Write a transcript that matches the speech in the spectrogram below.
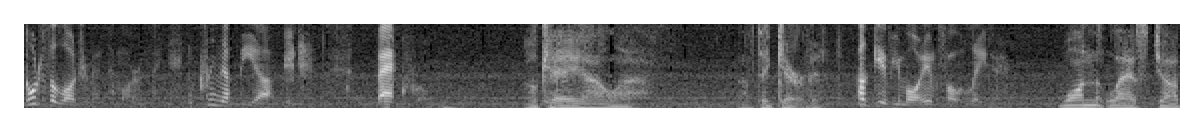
Go to the laundromat tomorrow night and clean up the, uh, back room. Okay, I'll, uh... I'll take care of it. I'll give you more info later. One last job,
